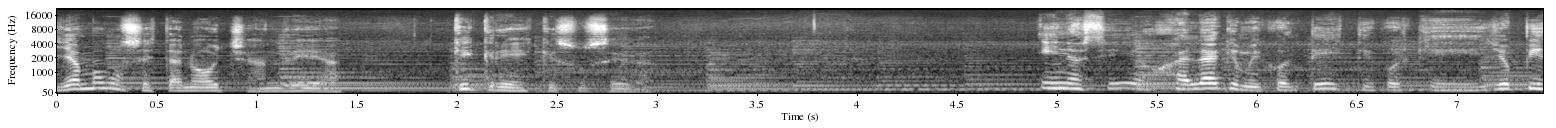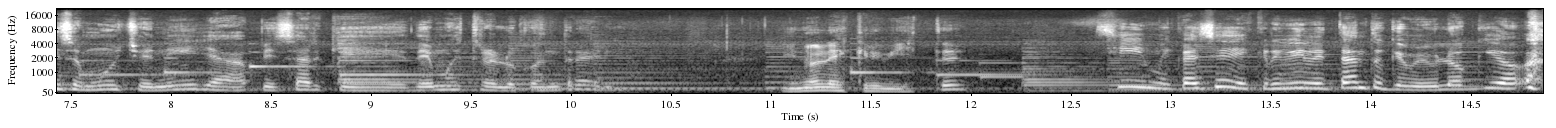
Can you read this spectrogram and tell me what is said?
llamamos esta noche, Andrea, ¿qué crees que suceda? Y no sé, ojalá que me conteste, porque yo pienso mucho en ella, a pesar que demuestra lo contrario. ¿Y no le escribiste? Sí, me cansé de escribirle tanto que me bloqueó.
